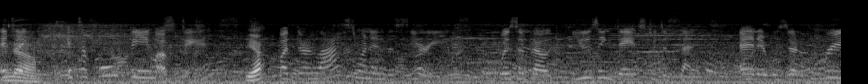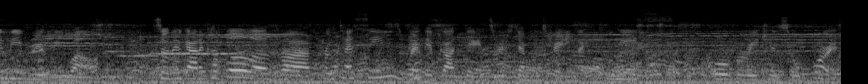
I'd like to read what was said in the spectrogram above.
Yeah. It's No. like it's a whole theme of dance. Yeah. But their last one in the series was about using dance to dissent, and it was done really, really well. So they've got a couple of uh, protest scenes where they've got dancers demonstrating like police overreach and so forth.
